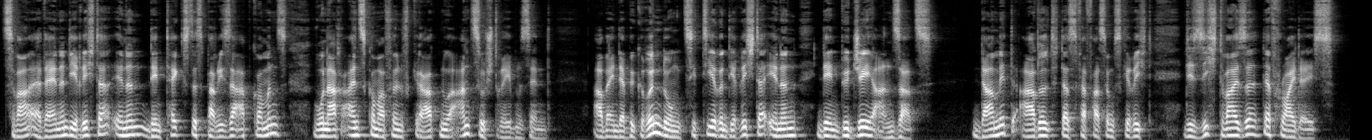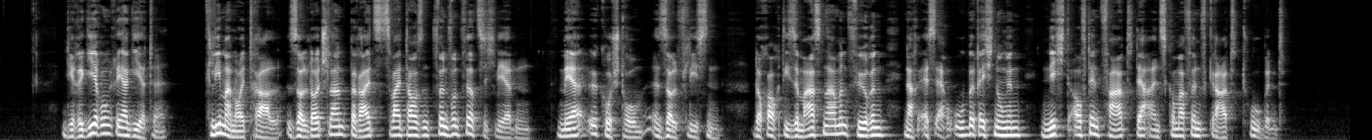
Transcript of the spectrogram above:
Zwar erwähnen die Richterinnen den Text des Pariser Abkommens, wonach 1,5 Grad nur anzustreben sind, aber in der Begründung zitieren die Richterinnen den Budgetansatz. Damit adelt das Verfassungsgericht die Sichtweise der Fridays. Die Regierung reagierte. Klimaneutral soll Deutschland bereits 2045 werden. Mehr Ökostrom soll fließen. Doch auch diese Maßnahmen führen nach SRU-Berechnungen nicht auf den Pfad der 1,5 Grad Tugend.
